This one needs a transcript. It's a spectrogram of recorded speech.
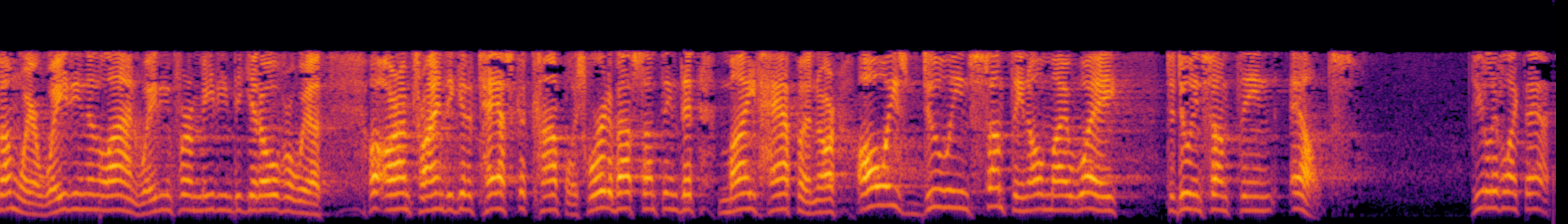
somewhere, waiting in line, waiting for a meeting to get over with, or, I'm trying to get a task accomplished, worried about something that might happen, or always doing something on my way to doing something else. Do you live like that?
